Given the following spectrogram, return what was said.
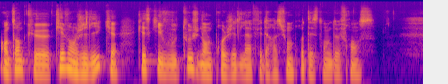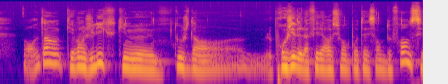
En tant qu'évangélique, qu'est-ce qui vous touche dans le projet de la Fédération protestante de France? En tant qu'évangélique, ce qui me touche dans le projet de la Fédération protestante de France,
